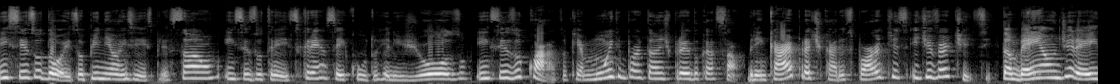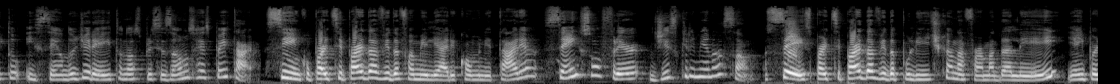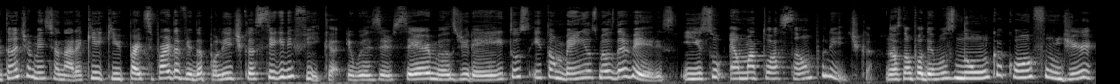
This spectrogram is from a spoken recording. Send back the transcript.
Inciso 2, opiniões e expressão. Inciso 3, crença e culto religioso. Inciso 4, que é muito importante para a educação, brincar, praticar esportes e divertir-se. Também é um direito e sendo direito nós precisamos respeitar. 5, participar da vida familiar e comunitária sem sofrer discriminação. 6, participar da vida política na forma da lei. E é importante eu mencionar aqui que participar da vida política significa eu exercer meus direitos e também os meus deveres. Isso é uma atuação política. Nós não podemos nunca confundir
